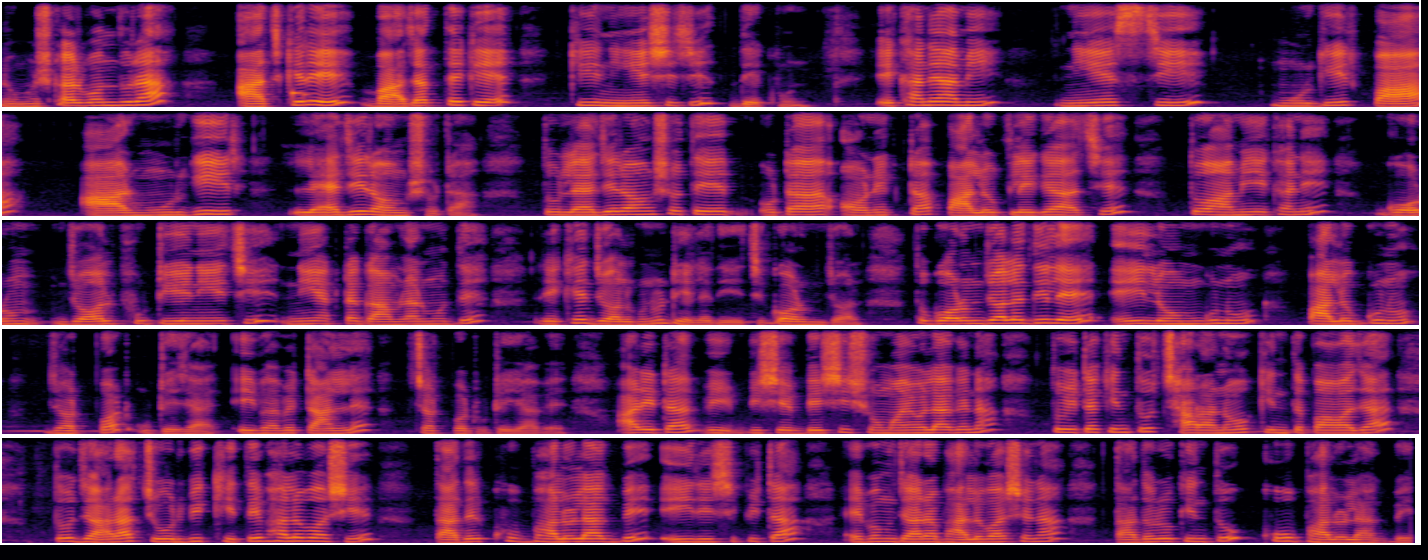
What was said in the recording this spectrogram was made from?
নমস্কার বন্ধুরা, আজকের বাজার থেকে কি নিয়ে এসেছি দেখুন। এখানে আমি নিয়ে এসেছি মুরগির পা আর মুরগির লেজের অংশটা। তো লেজের অংশতে ওটা অনেকটা পালক লেগে আছে। তো আমি এখানে গরম জল ফুটিয়ে নিয়েছি, নিয়ে একটা গামলার মধ্যে রেখে জলগুলো ঢেলে দিয়েছি, গরম জল। তো গরম জলে দিলে এই লোমগুলো পালকগুলো ঝটপট উঠে যায়। এইভাবে টানলে চটপট উঠে যাবে। আর এটা বেশি সময়ও লাগে না। তো এটা কিন্তু ছাড়ানোও কিনতে পাওয়া যায়। তো যারা চর্বি খেতে ভালোবাসে, তাদের খুব ভালো লাগবে এই রেসিপিটা এবং যারা ভালোবাসে না তাদেরও কিন্তু খুব ভালো লাগবে।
